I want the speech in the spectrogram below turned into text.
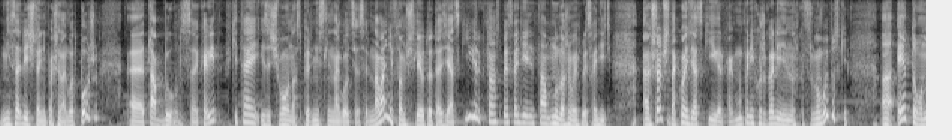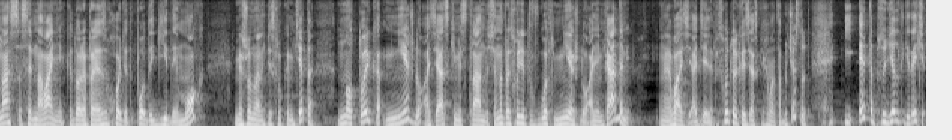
Не смотрите, что они пошли на год позже. Э, там был ковид в Китае, из-за чего у нас перенесли на год все соревнования, в том числе и вот это азиатские игры, которые у нас происходили там, ну, должны были происходить. Что вообще такое азиатские игры? Как мы про них уже говорили немножко в другом выпуске. Это у нас соревнования, которые происходят под эгидой МОК, Международного олимпийского комитета, но только между азиатскими странами. То есть она происходит в год между Олимпиадами, э, в Азии отдельно происходит, только азиатские команды там участвуют. И это, по сути дела, такие, знаете,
